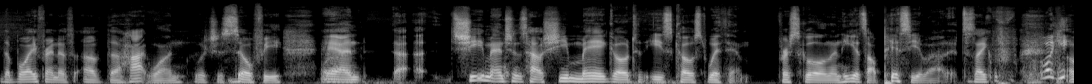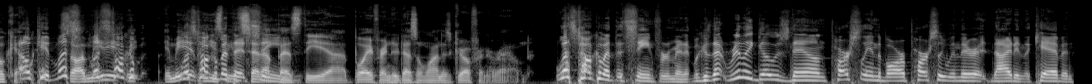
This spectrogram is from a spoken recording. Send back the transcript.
the boyfriend of of the hot one, which is Sophie, and uh, she mentions how she may go to the East Coast with him for school, and then he gets all pissy about it. It's like, Like he, okay, okay, let's So let's talk about let's talk he's about that set scene. up as the uh, boyfriend who doesn't want his girlfriend around. Let's talk about that scene for a minute because that really goes down partially in the bar, partially when they're at night in the cabin.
